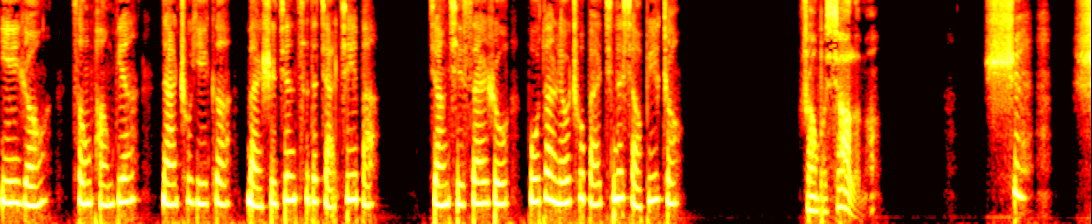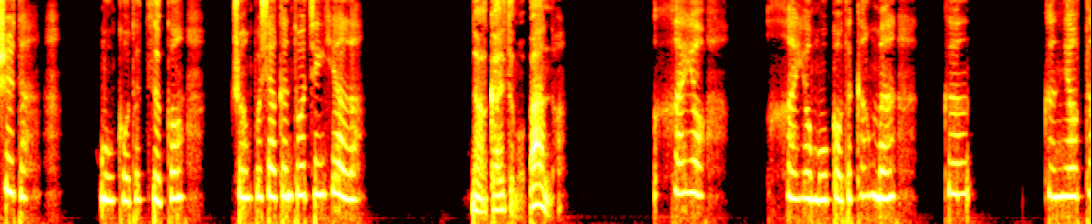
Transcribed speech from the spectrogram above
易容从旁边拿出一个满是尖刺的假鸡巴。将其塞入不断流出白金的小逼中。装不下了吗？是，是的，母狗的子宫装不下更多精液了。那该怎么办呢？还有，还有母狗的肛门，跟，跟尿道。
